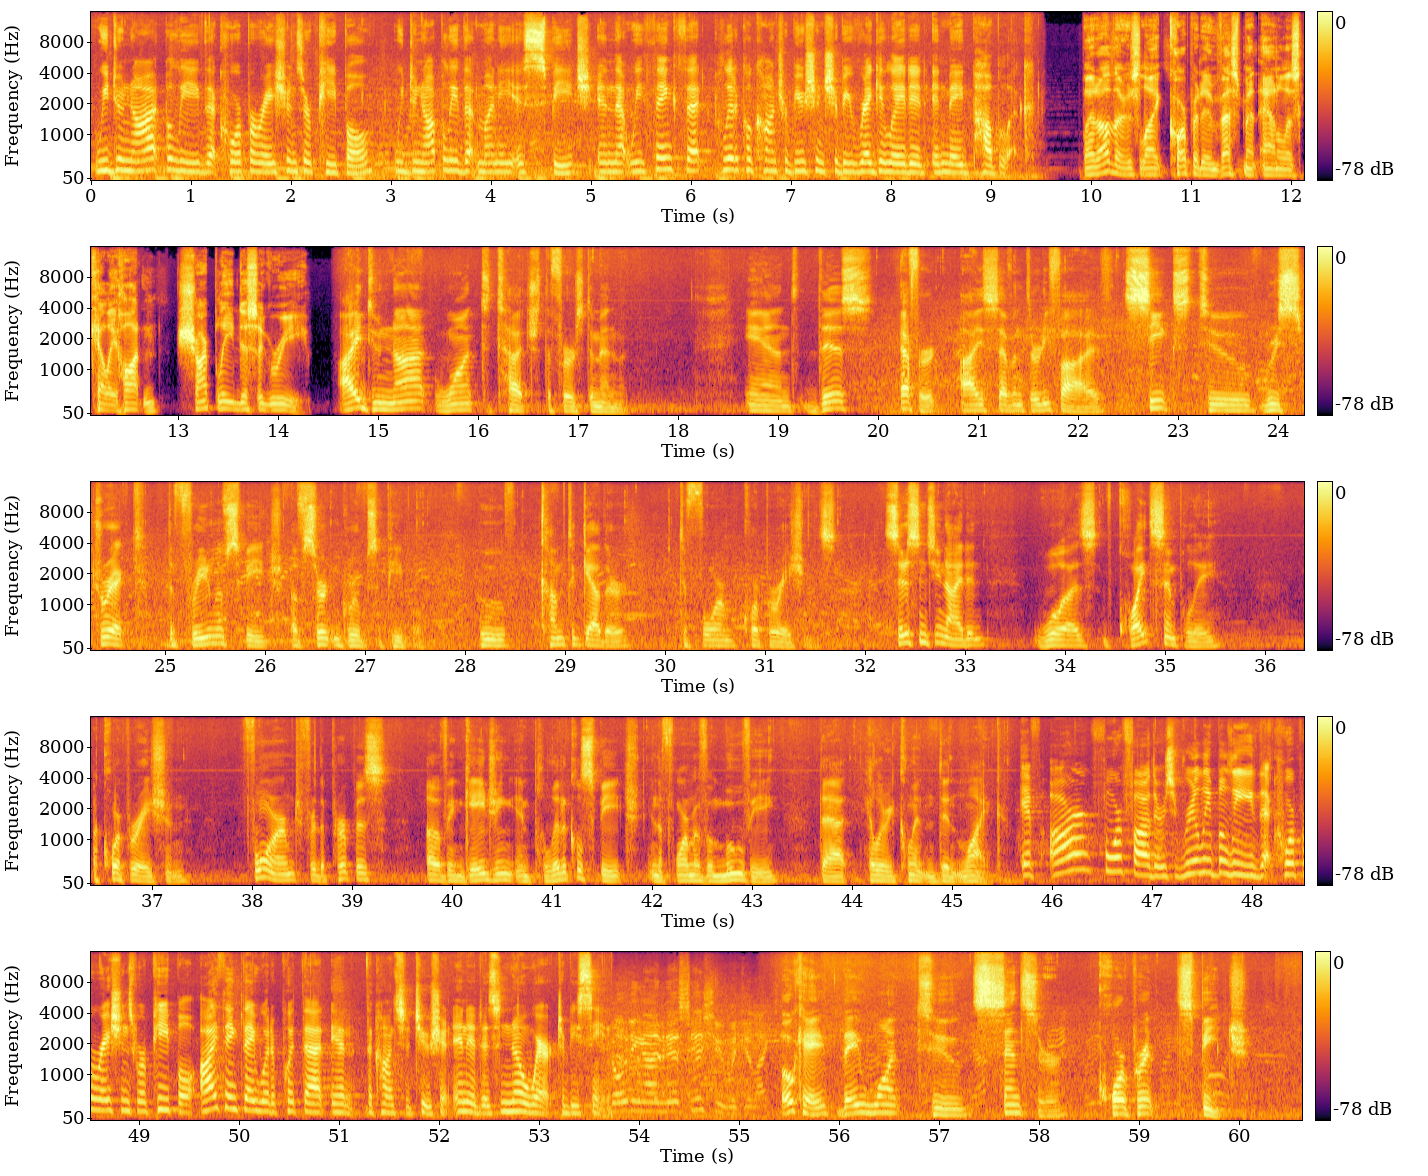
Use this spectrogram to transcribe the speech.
we do not believe that corporations are people. We do not believe that money is speech, and that we think that political contribution should be regulated and made public. But others, like corporate investment analyst Kelly Houghton, sharply disagree. I do not want to touch the First Amendment. And this effort, I 735, seeks to restrict the freedom of speech of certain groups of people who've come together to form corporations. Citizens United was quite simply a corporation formed for the purpose of engaging in political speech in the form of a movie that Hillary Clinton didn't like. If our forefathers really believed that corporations were people, I think they would have put that in the Constitution, and it is nowhere to be seen. Voting on this issue, would you like to? Okay, they want to censor corporate speech.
